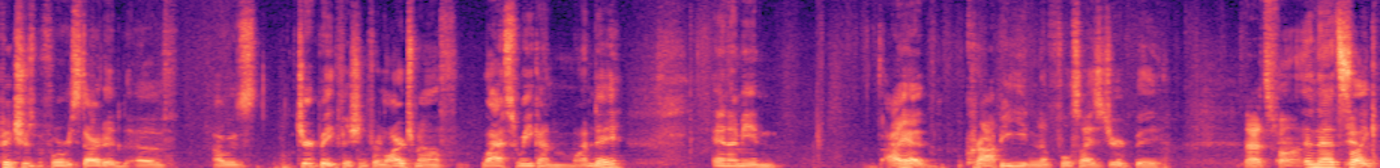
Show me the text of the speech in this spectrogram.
pictures before we started of I was jerkbait fishing for largemouth last week on Monday, and I mean, I had crappie eating a full size jerkbait. That's fun. And that's Yeah. like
